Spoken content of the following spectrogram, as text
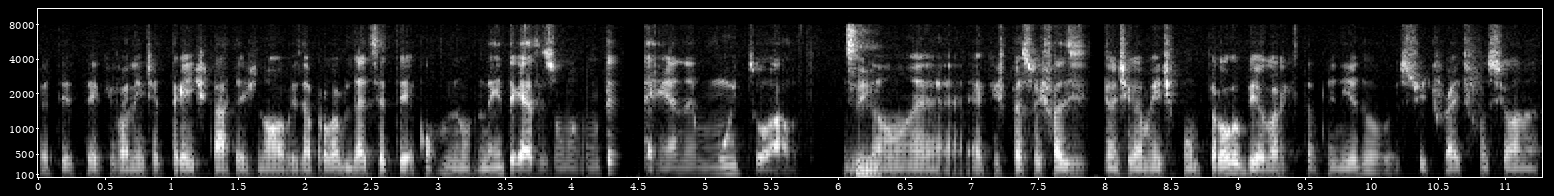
Vai ter, ter, equivalente a três cartas novas. A probabilidade de você ter, entre essas, um, um terreno é muito alta. Sim. Então, é, é que as pessoas faziam antigamente com Probe, agora que está punido, o Street Fighter funciona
